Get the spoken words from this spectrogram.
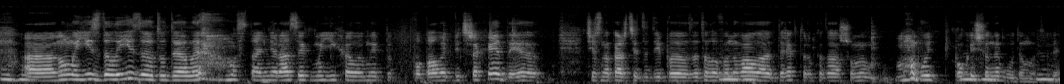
Мгм. А, ну ми їздили, їздили туди, але останній раз, як ми їхали, ми попали під шахеди. Я, чесно кажучи, тоді зателефонувала директор, казала, що ми, мабуть, поки що не будемо туди.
